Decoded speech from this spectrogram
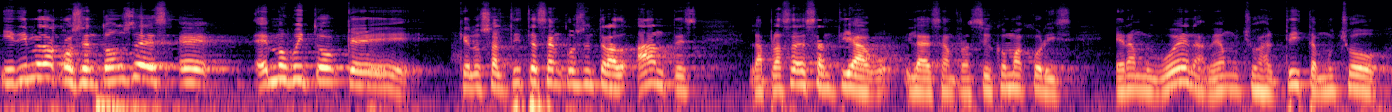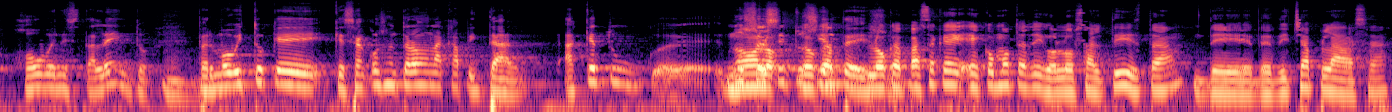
Y, dime una cosa, entonces, eh, hemos visto que, que los artistas se han concentrado antes, la Plaza de Santiago y la de San Francisco Macorís, era muy buena, había muchos artistas, muchos jóvenes talentos, pero hemos visto que, se han concentrado en la capital. ¿A qué tú, eh, no, sé si tú sientes eso? Lo que pasa es que, es como te digo, los artistas de, dicha plaza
